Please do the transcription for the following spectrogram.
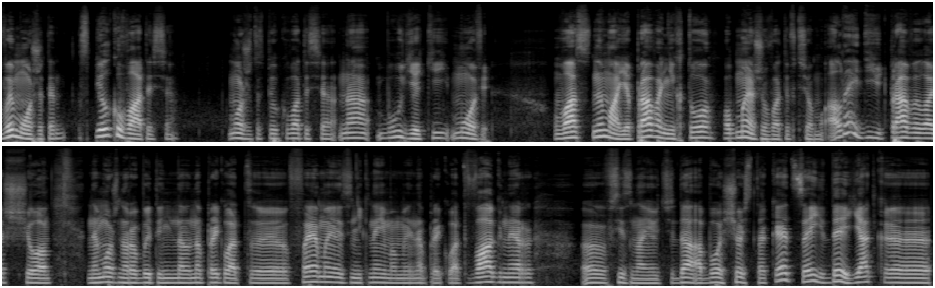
ви можете спілкуватися. Можете спілкуватися на будь-якій мові. У вас немає права ніхто обмежувати в цьому. Але діють правила, що не можна робити, наприклад, е, феми з нікнеймами, наприклад, Вагнер. е, Всі знають, да, або щось таке. Це йде як е,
